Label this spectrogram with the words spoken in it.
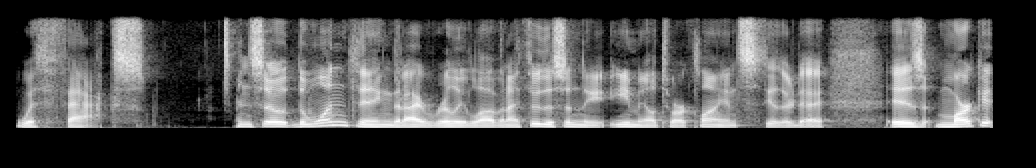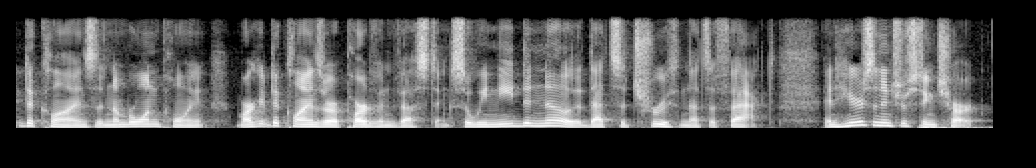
with facts. And so the one thing that I really love, and I threw this in the email to our clients the other day, is market declines. The number one point market declines are a part of investing. So we need to know that that's a truth and that's a fact. And here's an interesting chart.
